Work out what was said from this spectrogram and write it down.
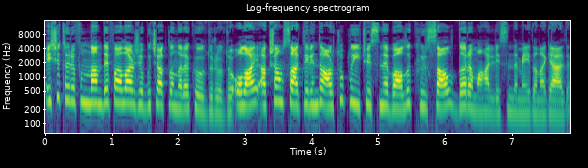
eşi tarafından defalarca bıçaklanarak öldürüldü. Olay akşam saatlerinde Artuklu ilçesine bağlı Kırsal Dara mahallesinde meydana geldi.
